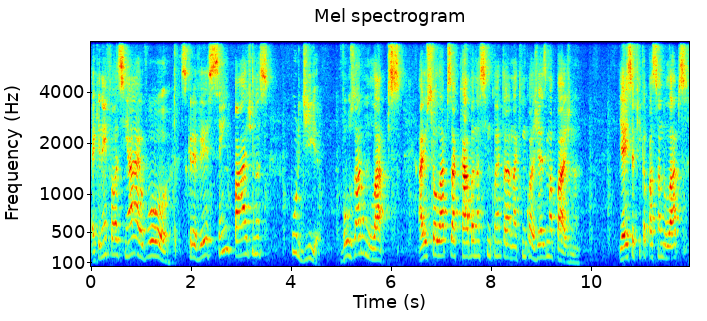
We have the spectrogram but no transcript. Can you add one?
É que nem falar assim, ah, eu vou escrever 100 páginas por dia, vou usar um lápis. Aí o seu lápis acaba na, 50, na 50 página. E aí você fica passando lápis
